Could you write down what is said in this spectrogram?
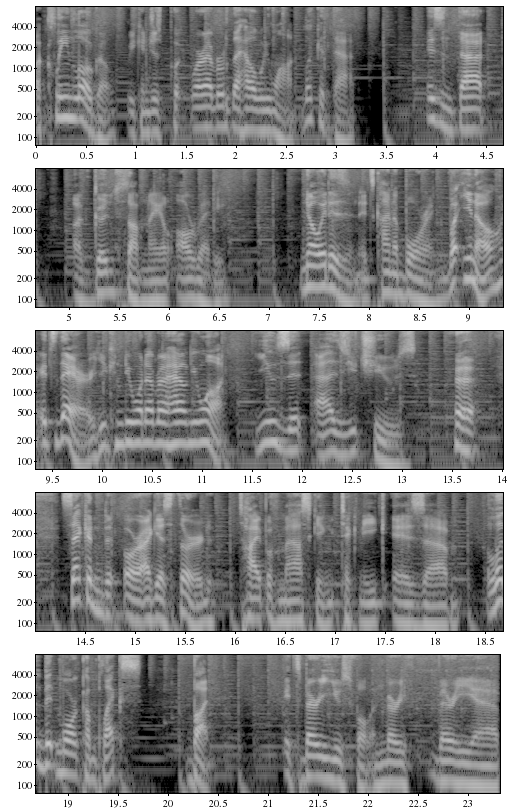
a clean logo. We can just put wherever the hell we want. Look at that. Isn't that a good thumbnail already? No, it isn't. It's kind of boring. But you know, it's there. You can do whatever the hell you want. Use it as you choose. Second, or I guess third, type of masking technique is um, a little bit more complex, but it's very useful and very, very, uh,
